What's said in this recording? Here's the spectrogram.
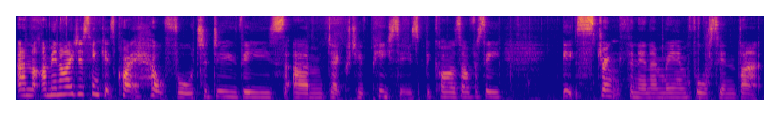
and I mean, I just think it's quite helpful to do these um, decorative pieces because obviously it's strengthening and reinforcing that,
